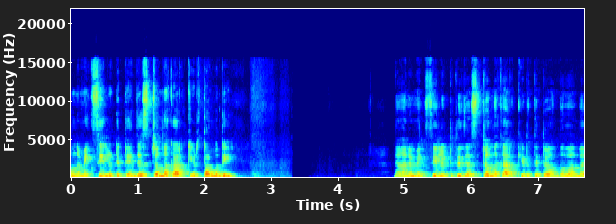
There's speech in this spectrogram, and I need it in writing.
ഒന്ന് മിക്സിയിലിട്ടിട്ട് ജസ്റ്റ് ഒന്ന് കറക്കിയെടുത്താൽ മതി. ഞാനും മിക്സിയിലിട്ടിട്ട് ജസ്റ്റ് ഒന്ന് കറക്കിയെടുത്തിട്ട് വന്നതാണ്.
